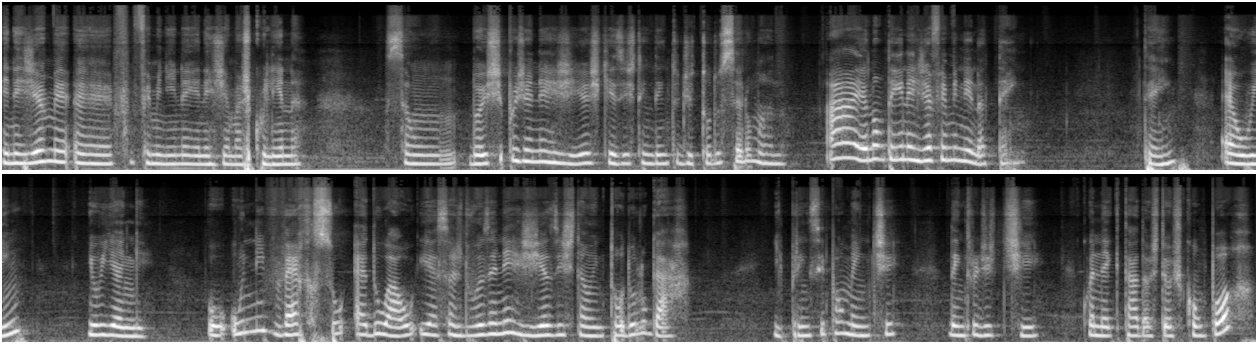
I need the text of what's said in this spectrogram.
Energia é, feminina e energia masculina são dois tipos de energias que existem dentro de todo ser humano. Ah, eu não tenho energia feminina. Tem. Tem. É o yin e o yang. O universo é dual e essas duas energias estão em todo lugar e principalmente dentro de ti, conectada aos teus compor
